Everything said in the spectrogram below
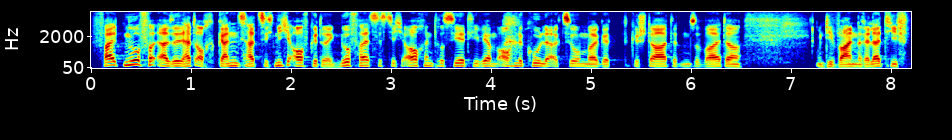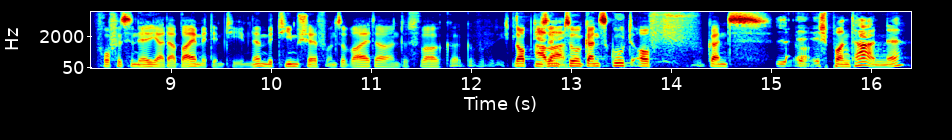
falls nur, also hat auch ganz, hat sich nicht aufgedrängt, nur falls es dich auch interessiert, hier, wir haben auch eine coole Aktion mal gestartet und so weiter. Und die waren relativ professionell ja dabei mit dem Team, ne? mit Teamchef und so weiter. Und das war, ich glaube, die Aber sind so ganz gut auf ganz ja. Äh, spontan, ne?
